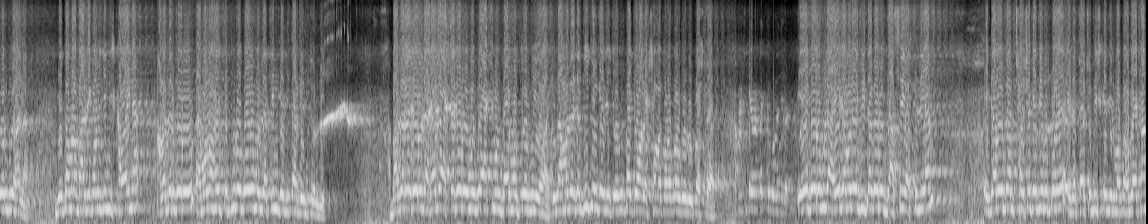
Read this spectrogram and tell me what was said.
চর্বি হয় না। যেহেতু আমরা বাজে কোনো জিনিস খাওয়াই না আমাদের গরু এমনও হয়েছে পুরো গরু মূল্য তিন কেজি চার কেজি চর্বি। বাজারে গরু দেখা যায় একটা গরুর মধ্যে এক মন দেড় মন চর্বি হয়। কিন্তু আমাদের এখানে দুই তিন কেজি চর্বি পাইতে অনেক সময় কোনো কোনো গরুর কষ্ট হয়। এই গরুগুলা এই যেমন এই দুইটা গরু জার্সি অস্ট্রেলিয়ান এটার ওজন ছয়শো কেজির উপরে, এটা ছয়শো বিশ কেজির মতো হবে এখন।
